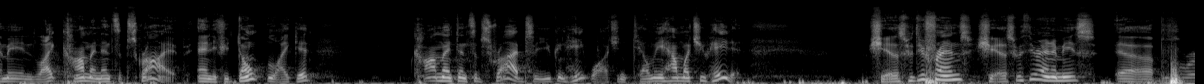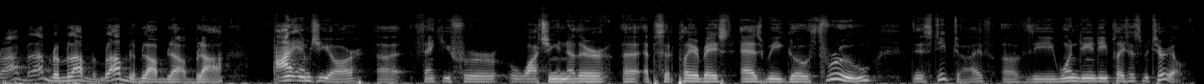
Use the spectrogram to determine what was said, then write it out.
I mean, like, comment, and subscribe. And if you don't like it, comment and subscribe so you can hate watch and tell me how much you hate it. Share this with your friends. Share this with your enemies. Uh, blah, blah, blah, blah, blah, blah, blah, blah, blah. I am GR. Uh, thank you for watching another uh, episode of Player Based as we go through this deep dive of the 1D&D playtest material.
